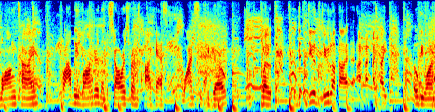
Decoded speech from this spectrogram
long time, probably longer than the Star Wars Friends podcast wants it to go. Well, dude, look, I, I, I, I Obi Wan,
